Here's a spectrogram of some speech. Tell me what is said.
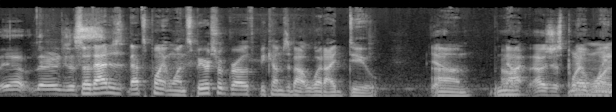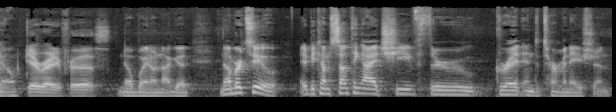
yeah. They're just So that is that's point one. Spiritual growth becomes about what I do. Yeah. Um, Oh, not that was just point no one. bueno. Get ready for this. No bueno, not good. Number two, it becomes something I achieve through grit and determination.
